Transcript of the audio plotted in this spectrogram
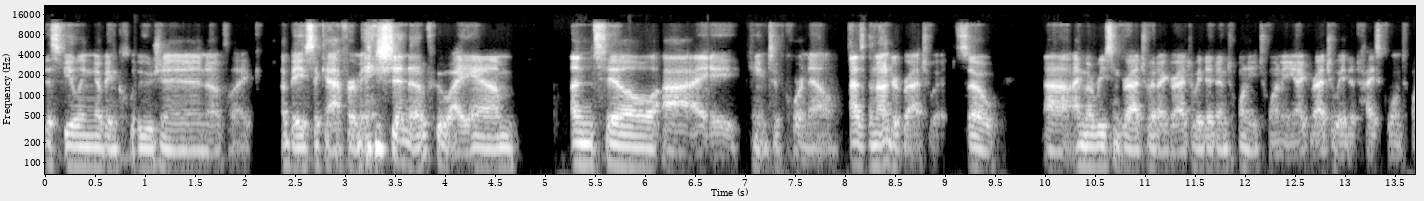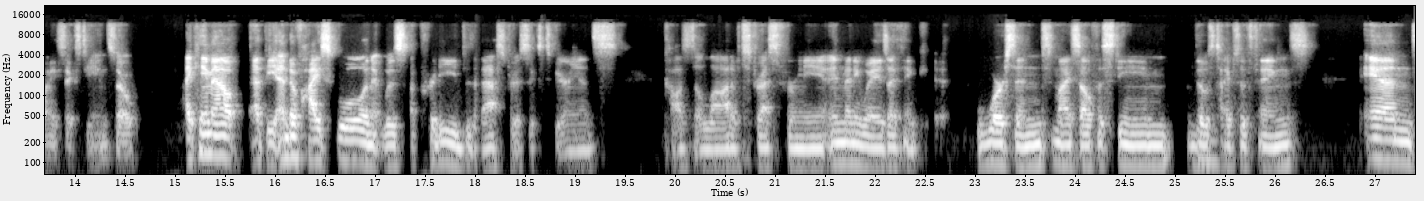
this feeling of inclusion, of like a basic affirmation of who I am until I came to Cornell as an undergraduate. So uh, I'm a recent graduate. I graduated in 2020. I graduated high school in 2016. So I came out at the end of high school and it was a pretty disastrous experience. Caused a lot of stress for me. In many ways, I think worsened my self-esteem, those mm-hmm. types of things. And,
